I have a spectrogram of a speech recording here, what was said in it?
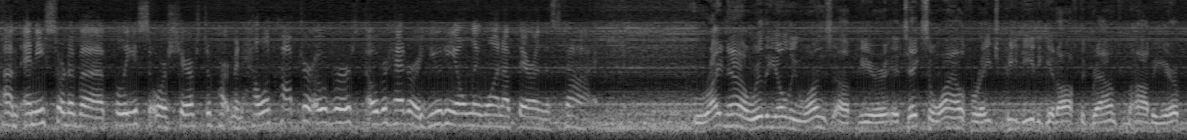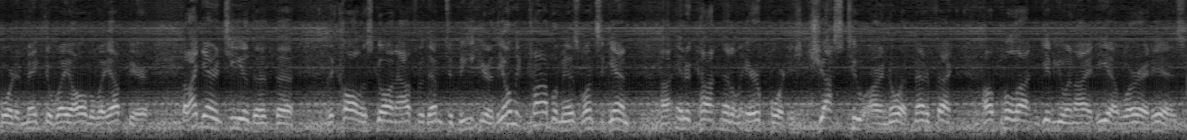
um, any sort of a police or sheriff's department helicopter over overhead, or are you the only one up there in the sky? Right now, we're the only ones up here. It takes a while for HPD to get off the ground from Hobby Airport and make their way all the way up here. But I guarantee you that the, the call has gone out for them to be here. The only problem is, once again, uh, Intercontinental Airport is just to our north. Matter of fact, I'll pull out and give you an idea where it is.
